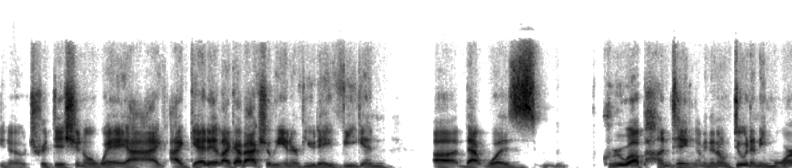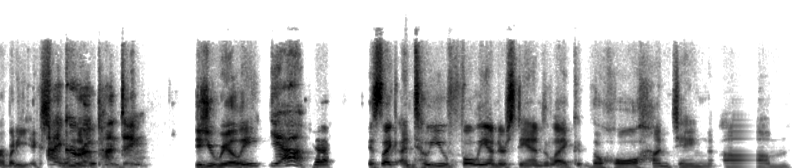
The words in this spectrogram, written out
you know traditional way. I i get it. Like i've actually interviewed a vegan uh that was grew up hunting. I mean, I don't do it anymore, but he I grew up it. hunting. Did you really? Yeah. Yeah. It's like until you fully understand like the whole hunting um,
